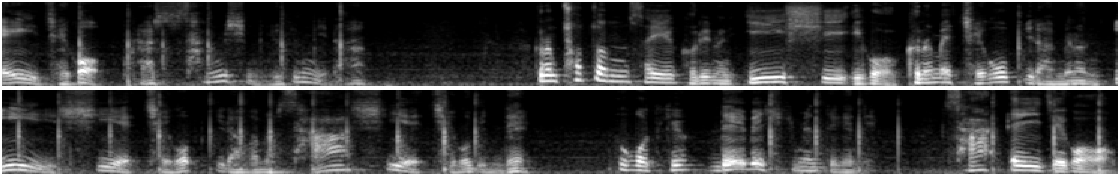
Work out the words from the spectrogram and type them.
A제곱 플러스 36입니다. 그럼 초점 사이의 거리는 2C이고 그놈의 제곱이라면 2C의 제곱이라고 하면 4C의 제곱인데 그거 어떻게 해요? 4배 시키면 되겠네요. 4A제곱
